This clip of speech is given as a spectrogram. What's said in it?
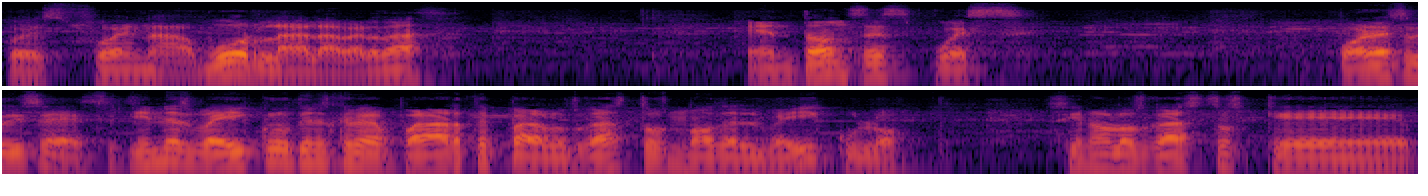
pues suena a burla, la verdad. Entonces, pues, por eso dice, si tienes vehículo tienes que prepararte para los gastos no del vehículo, sino los gastos que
